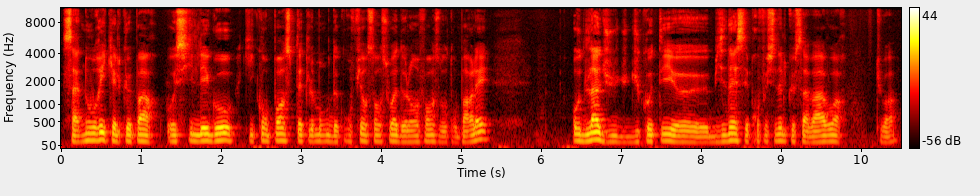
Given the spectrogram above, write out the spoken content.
ça nourrit quelque part aussi l'ego qui compense peut-être le manque de confiance en soi de l'enfance dont on parlait, au-delà du, côté euh, business et professionnel que ça va avoir, tu vois.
